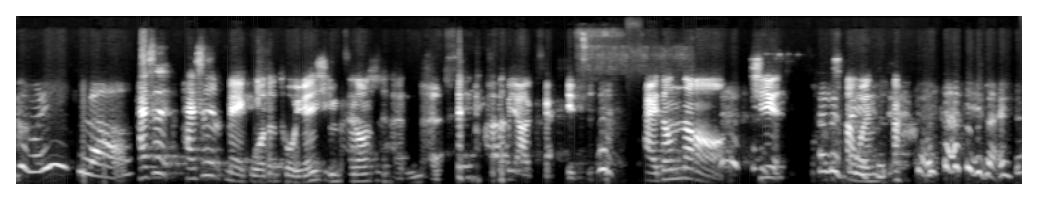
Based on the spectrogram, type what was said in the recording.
什么意思啊？还是还是美国的椭圆形办公室很冷，所以他都要盖子？I don't know。其实上文从哪里来的？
